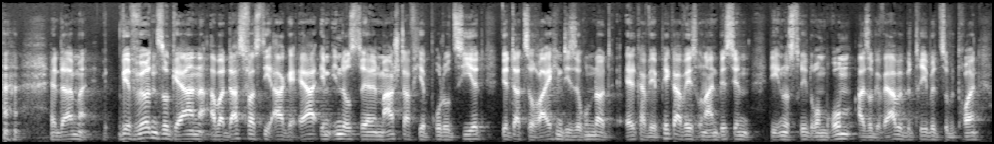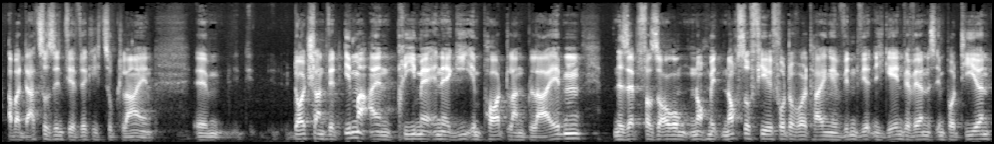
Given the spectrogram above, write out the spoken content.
Herr Dahlmann, wir würden so gerne, aber das, was die AGR im industriellen Maßstab hier produziert, wird dazu reichen, diese 100 Lkw, PKWs und ein bisschen die Industrie drumherum, also Gewerbebetriebe zu betreuen. Aber dazu sind wir wirklich zu klein. Ähm, Deutschland wird immer ein Primärenergieimportland bleiben eine Selbstversorgung noch mit noch so viel Photovoltaik im Wind wird nicht gehen. Wir werden es importieren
